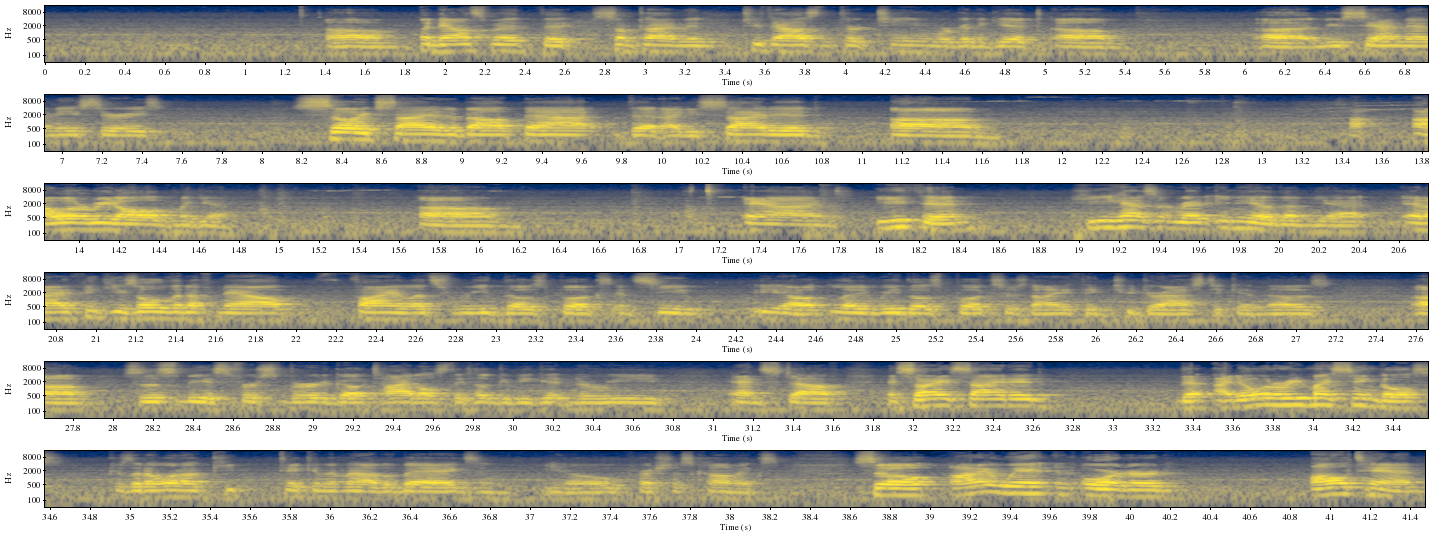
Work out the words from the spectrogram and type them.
um, announcement that sometime in 2013 we're going to get um, a new Sandman miniseries. So excited about that that I decided um, I, I want to read all of them again. Um, and Ethan, he hasn't read any of them yet, and I think he's old enough now. Fine, let's read those books and see, you know, let him read those books. There's not anything too drastic in those. Um, so this will be his first Vertigo titles that he'll be getting to read and stuff. And so I decided that I don't want to read my singles because I don't want to keep taking them out of the bags and, you know, precious comics. So I went and ordered all 10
